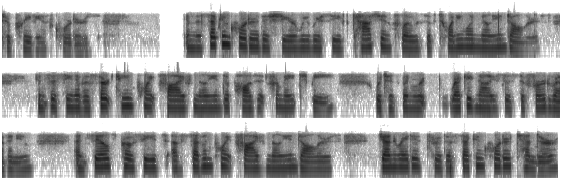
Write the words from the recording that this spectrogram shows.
to previous quarters. In the second quarter this year, we received cash inflows of $21 million, consisting of a 13.5 million deposit from HB, which has been re recognized as deferred revenue, and sales proceeds of $7.5 million generated through the second quarter tender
